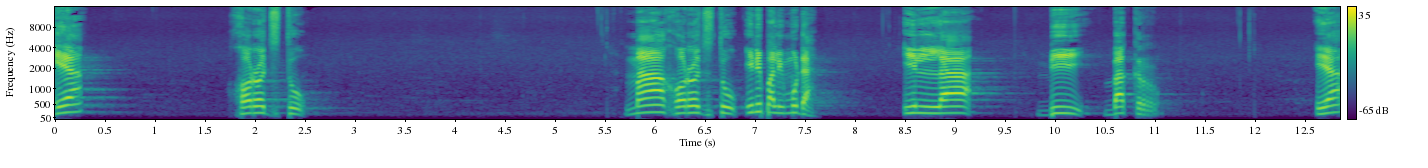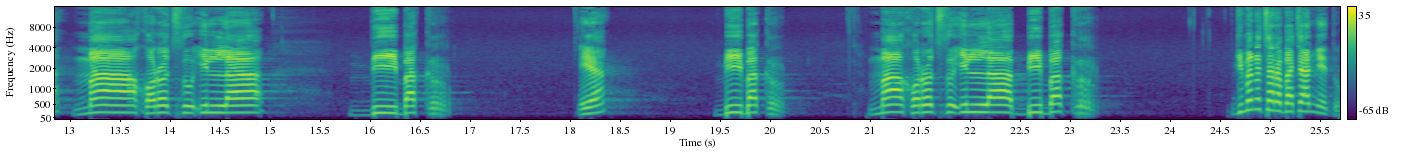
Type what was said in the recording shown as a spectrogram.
ya kharajtu. Ma kharajtu. Ini paling mudah. Illa bi bakr. Ya, ma kharajtu illa bi bakr. Ya. Bi bakr. Ma kharajtu illa bi bakr. Gimana cara bacaannya itu?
